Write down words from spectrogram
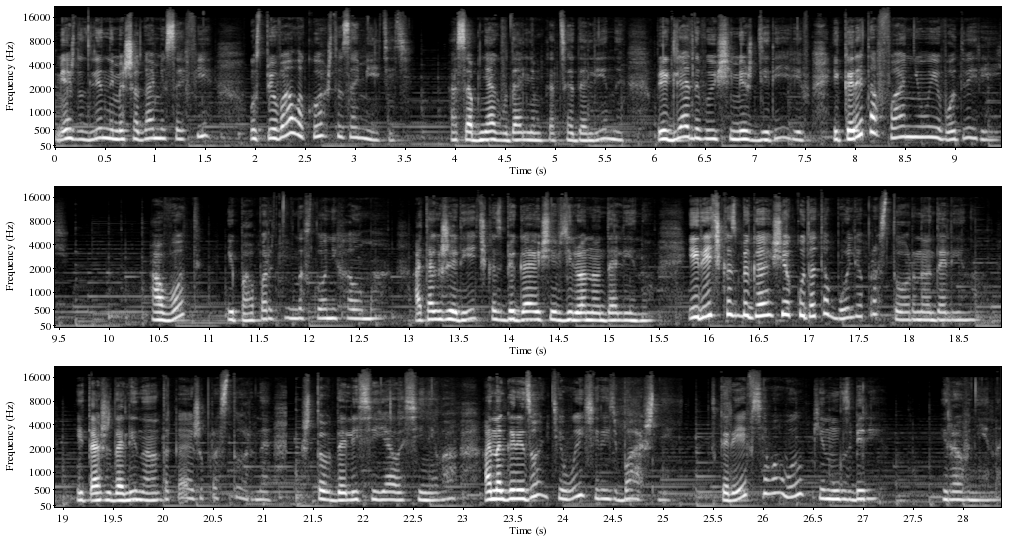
Между длинными шагами Софи успевала кое-что заметить. Особняк в дальнем конце долины, приглядывающий меж деревьев, и карета Фанни у его дверей. А вот и папоротник на склоне холма, а также речка, сбегающая в зеленую долину, и речка, сбегающая куда-то более просторную долину. И та же долина, она такая же просторная, что вдали сияла синева, а на горизонте высились башни. Скорее всего, был Кингсбери и равнина,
